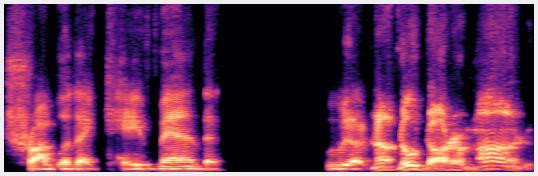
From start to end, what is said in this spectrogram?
troglodyte caveman that no, no daughter of mine.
